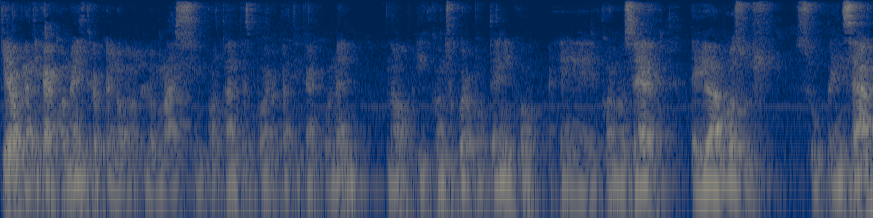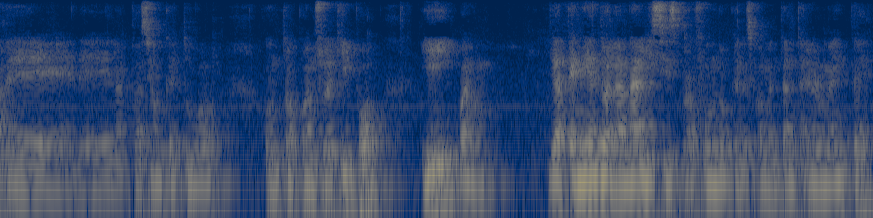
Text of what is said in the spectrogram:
Quiero platicar con él, creo que lo, lo más importante es poder platicar con él ¿no? y con su cuerpo técnico, eh, conocer de viva voz su, su pensar de, de, la actuación que tuvo junto con su equipo y bueno, ya teniendo el análisis profundo que les comenté anteriormente,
